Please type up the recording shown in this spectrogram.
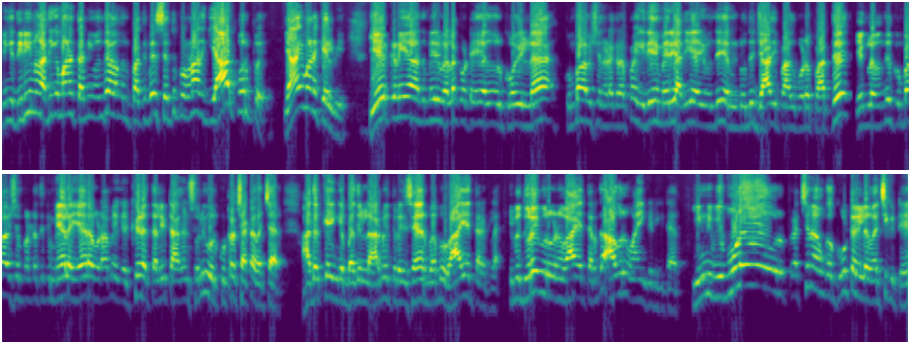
நீங்க திடீர்னு அதிகமான தண்ணி வந்து அவங்க பத்து பேர் செத்து போனா அதுக்கு யார் பொறுப்பு? நியாயமான கேள்வி. ஏற்கனவே அந்த மாதிரி வெள்ளக்கோட்டை ஏதோ ஒரு கோயில்ல கும்பாபிஷேகம் நடக்கிறப்ப இதே மாதிரி அதிகாரி வந்து எங்களுக்கு வந்து ஜாதி பாகுபாடு பார்த்து எங்களை வந்து கும்பாபிஷேகம் பண்றதுக்கு மேல ஏற விடாம எங்க கீழே தள்ளிட்டாங்கன்னு சொல்லி ஒரு குற்றச்சாட்டை வச்சார். அதற்கே இங்க பதில் அருமைத்துறை சேர் பாபு வாயை திறக்கல. இப்ப துரைமுருகன் வாயை திறந்து அவரும் வாங்கி கட்டிக்கிட்டார். இன்னும் இவ்வளோ ஒரு பிரச்சனை அவங்க கூட்டணியில வச்சுக்கிட்டு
